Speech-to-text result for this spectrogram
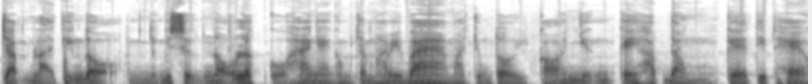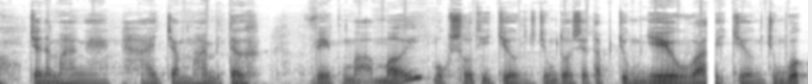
chậm lại tiến độ. Những cái sự nỗ lực của 2023 mà chúng tôi có những cái hợp đồng kế tiếp theo cho năm 2024 việc mở mới một số thị trường thì chúng tôi sẽ tập trung nhiều vào thị trường Trung Quốc.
